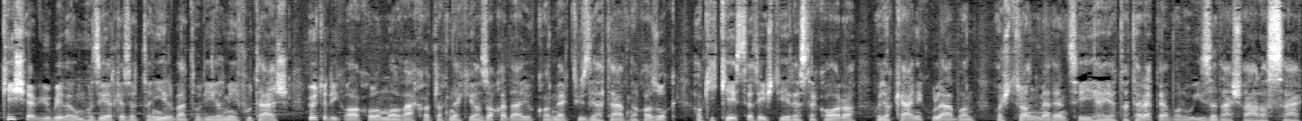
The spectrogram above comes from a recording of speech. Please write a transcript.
Kisebb jubileumhoz érkezett a nyírbátori élményfutás, ötödik alkalommal vághatnak neki az akadályokkal megtűzelt távnak azok, akik késztetést éreztek arra, hogy a kánikulában a strand medencéi helyett a terepen való izzadás válasszák.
